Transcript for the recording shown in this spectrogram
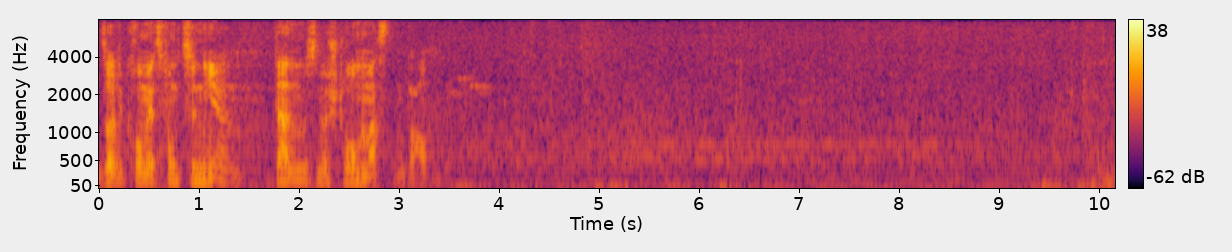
Dann sollte Chrom jetzt funktionieren. Dann müssen wir Strommasten bauen. Strom.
